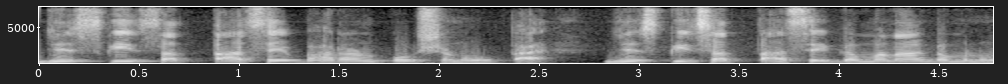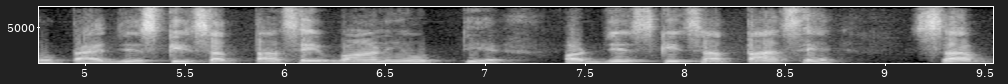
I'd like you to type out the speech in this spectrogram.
जिसकी सत्ता से भरण पोषण होता है, जिसकी सत्ता से गमनागमन होता है, जिसकी सत्ता से वाणी उठती है और जिसकी सत्ता से सब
